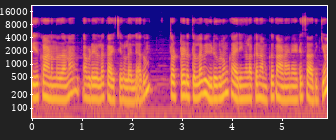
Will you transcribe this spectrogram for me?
ഇത് കാണുന്നതാണ് അവിടെയുള്ള കാഴ്ചകളെല്ലാതും തൊട്ടടുത്തുള്ള വീടുകളും കാര്യങ്ങളൊക്കെ നമുക്ക് കാണാനായിട്ട് സാധിക്കും.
